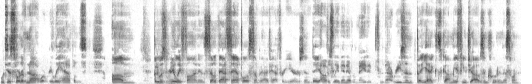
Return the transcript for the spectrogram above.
which is sort of not what really happens. Um, but it was really fun. And so that sample is something I've had for years. And they obviously they never made it for that reason. But yeah, it's got me a few jobs, including this one.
